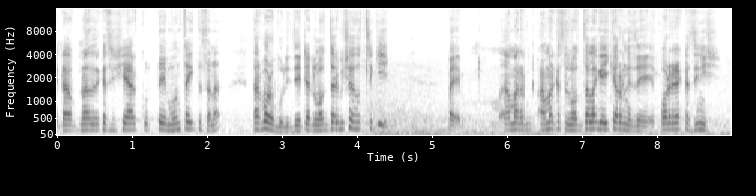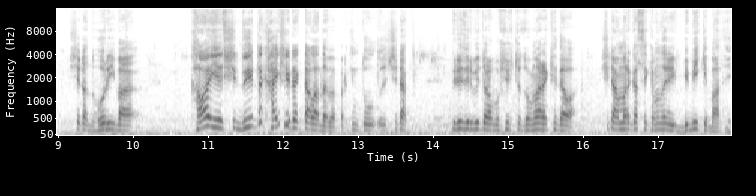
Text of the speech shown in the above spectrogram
এটা আপনাদের কাছে শেয়ার করতে মন চাইতেছে না। তারপরও বলি, যে এটা লজ্জার বিষয় হচ্ছে কি, ভাই, আমার আমার কাছে লজ্জা লাগে এই কারণে যে পরের একটা জিনিস সেটা ধরি বা খাওয়াই দুই একটা খাই, সেটা একটা আলাদা ব্যাপার। কিন্তু সেটা ফ্রিজের ভিতরে অবশিষ্ট জমা রেখে দেওয়া, সেটা আমার কাছে কেমন বিবিকে বাঁধে।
